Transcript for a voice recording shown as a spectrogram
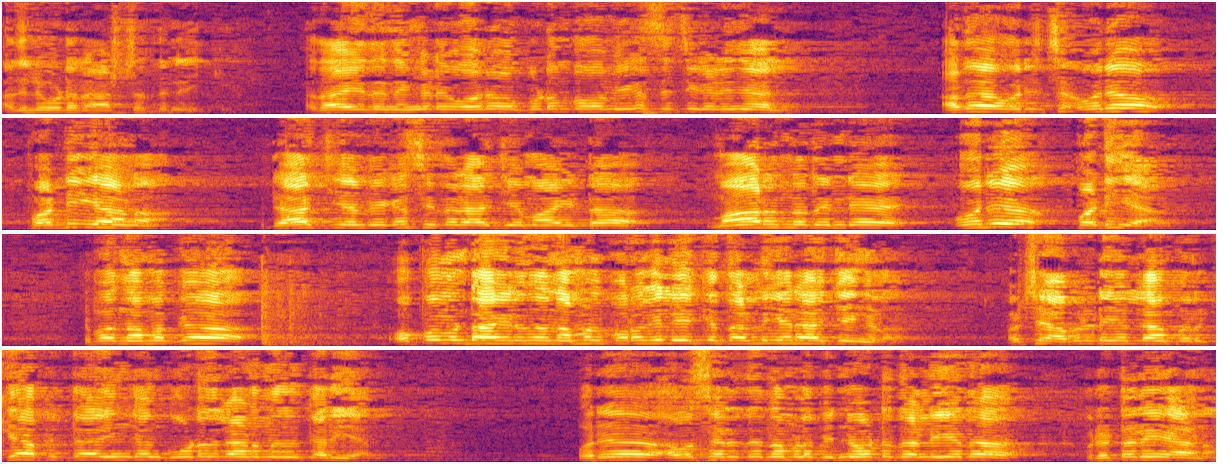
അതിലൂടെ രാഷ്ട്രത്തിലേക്ക്. അതായത് നിങ്ങളുടെ ഓരോ കുടുംബവും വികസിച്ചു കഴിഞ്ഞാൽ അത് ഒരു ഓരോ പടിയാണ് രാജ്യം വികസിത രാജ്യമായിട്ട് മാറുന്നതിന്റെ ഒരു പടിയാണ്. ഇപ്പൊ നമുക്ക് ഒപ്പമുണ്ടായിരുന്ന നമ്മൾ പുറകിലേക്ക് തള്ളിയ രാജ്യങ്ങൾ പക്ഷെ അവരുടെയെല്ലാം പെർ ക്യാപിറ്റ ഇൻകം കൂടുതലാണെന്ന് നിങ്ങൾക്കറിയാം. ഒരു അവസരത്തിൽ നമ്മൾ പിന്നോട്ട് തള്ളിയത് ബ്രിട്ടനെയാണ്.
